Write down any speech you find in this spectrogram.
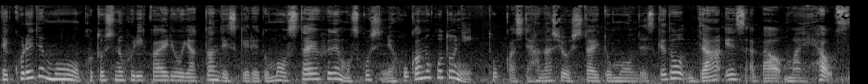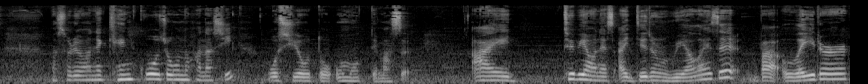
でこれでも今年の振り返りをやったんですけれどもスタイフでも少しね他のことに特化して話をしたいと思うんですけど That is about my health まあ、それはね健康上の話をしようと思ってます I to be honest I didn't realize it but later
